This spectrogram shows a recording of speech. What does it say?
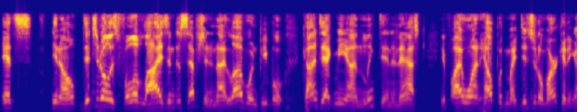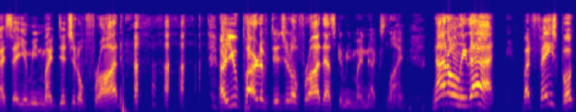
it's you know, digital is full of lies and deception. And I love when people contact me on LinkedIn and ask if I want help with my digital marketing. I say, you mean my digital fraud? Are you part of digital fraud? That's going to be my next line. Not only that, but Facebook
